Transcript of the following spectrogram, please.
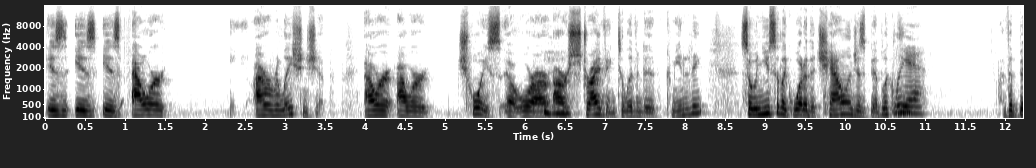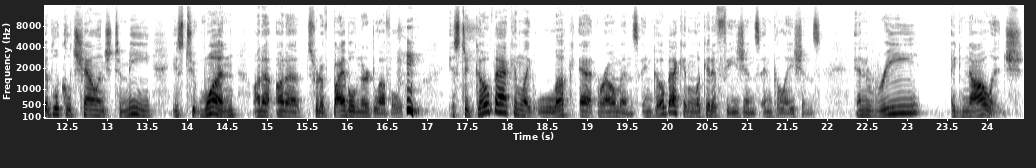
is is is our our relationship, our our choice uh, or our, our striving to live into community. So when you said like what are the challenges biblically? Yeah. the biblical challenge to me is to one on a on a sort of Bible nerd level is to go back and like look at Romans and go back and look at Ephesians and Galatians and re-acknowledge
